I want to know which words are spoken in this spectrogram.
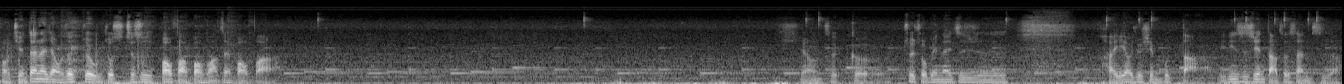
哦，简单来讲，我这队伍就是就是爆发、爆发再爆发。像这个最左边那只海妖就先不打，一定是先打这三只啊。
